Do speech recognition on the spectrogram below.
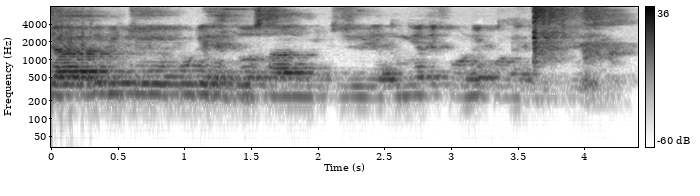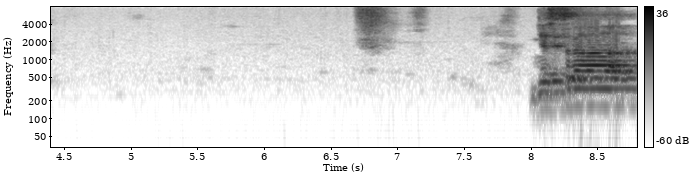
ਪੰਜਾਬ ਦੇ ਵਿੱਚ ਪੂਰੇ ਹਿੰਦੁਸਤਾਨ ਵਿੱਚ ਜਾਂ ਦੁਨੀਆ ਦੇ ਕੋਨੇ-ਕੋਨੇ ਦੇ ਵਿੱਚ ਜਿਸ ਤਰ੍ਹਾਂ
